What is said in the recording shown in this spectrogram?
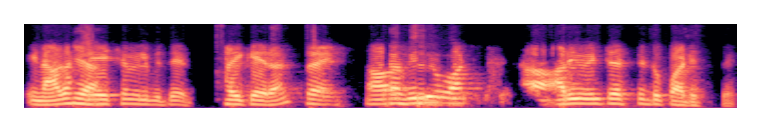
In August, Yeah. AHM will be there. 5K run. Right. Uh, will you want, uh, are you interested to participate?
